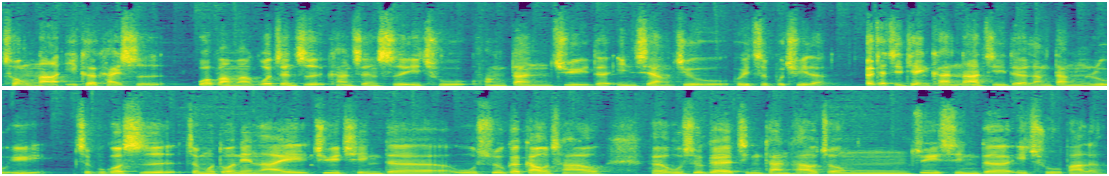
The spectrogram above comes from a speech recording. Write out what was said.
从那一刻开始，我把马国政治看成是一出荒诞剧的印象就挥之不去了。而这几天看纳吉的锒铛入狱，只不过是这么多年来剧情的无数个高潮和无数个惊叹号中最新的一出罢了。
